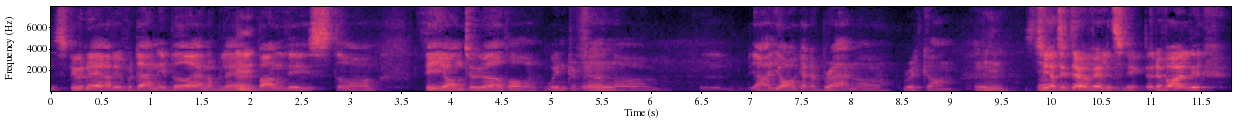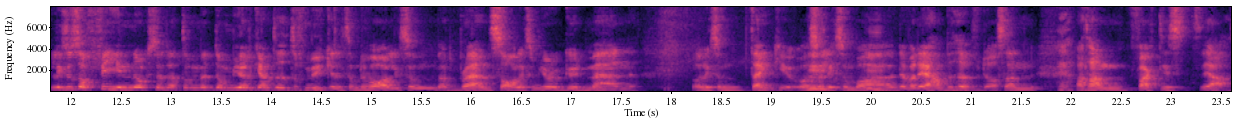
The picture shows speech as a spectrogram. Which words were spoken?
Ja. spionerade ju på den i början och blev Mm. bannlyst och Theon tog över Winterfell Mm. och eh, ja, jagade Bran och Rickon. Mm. Så jag tyckte det var väldigt snyggt. Och det var li- liksom så fin också att de, de mjölkade inte ut det för mycket. Liksom det var liksom att Brand sa liksom you're a good man. Och liksom thank you. Och så Mm. liksom bara, Mm. det var det han behövde. Och sen att han faktiskt, ja,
